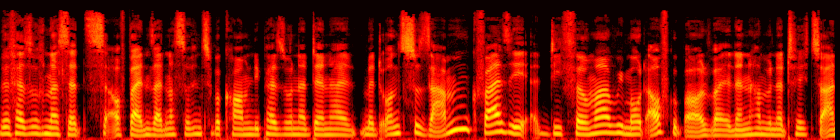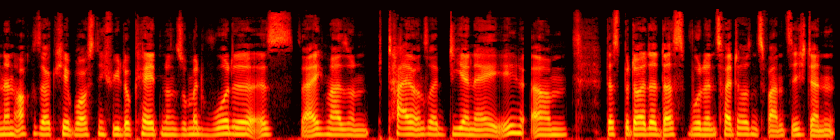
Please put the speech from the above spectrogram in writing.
wir versuchen das jetzt auf beiden Seiten noch so hinzubekommen. Die Person hat dann halt mit uns zusammen quasi die Firma remote aufgebaut, weil dann haben wir natürlich zu anderen auch gesagt, okay, brauchst nicht relocaten und somit wurde mhm. es, sag ich mal, so ein Teil unserer DNA. Ähm, das bedeutet, dass wo dann 2020 dann,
